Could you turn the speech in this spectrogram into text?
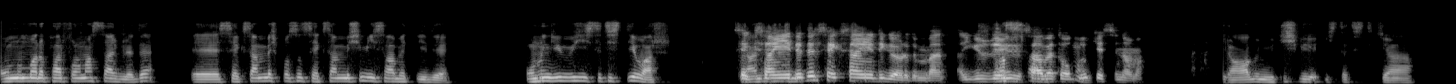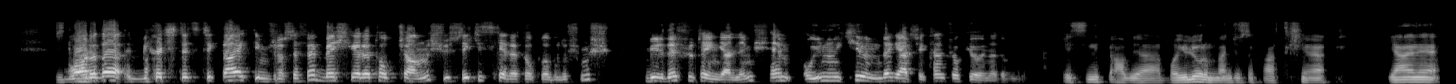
10 numara performans sergiledi. Ee, 85 pasın 85'i mi isabetliydi? Onun gibi bir istatistiği var. Yani- 87'de 87 gördüm ben. %100 Nasıl isabet olduğu mi? kesin ama. Ya abi müthiş bir istatistik ya. Cidden. Bu arada birkaç istatistik daha ekleyeyim Josef'e. 5 kere top çalmış, 108 kere topla buluşmuş. Bir de şut engellemiş. Hem oyunun iki yönünde gerçekten çok iyi oynadı. bu. Kesinlikle abi ya. Bayılıyorum ben Joseph artık ya. Yani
